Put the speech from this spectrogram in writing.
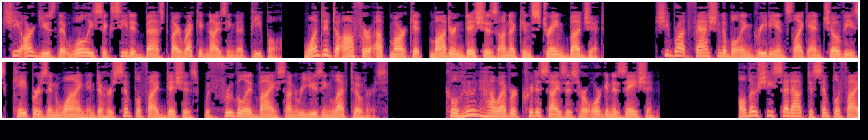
She argues that Woolley succeeded best by recognizing that people wanted to offer upmarket, modern dishes on a constrained budget. She brought fashionable ingredients like anchovies, capers and wine into her simplified dishes, with frugal advice on reusing leftovers. Colquhoun however criticizes her organization. Although she set out to simplify,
